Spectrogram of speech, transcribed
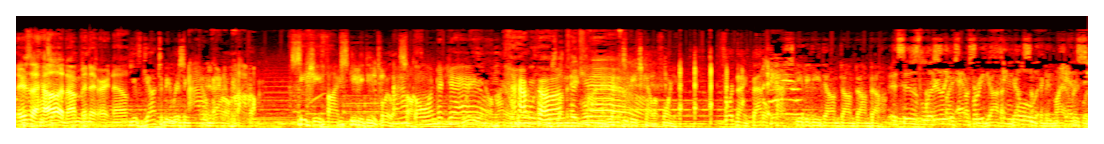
there's a hell and I'm in it right now. You've got to be rizzing your moral hot CG5 Skibidi toilet soft. going to jail. Radio Ohio. I'm going to jail. Venice Beach, California. Fortnite Battle Pass Skibidi Dom Dom Dom Dom. This is literally Slice every God, single in my Gen Z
